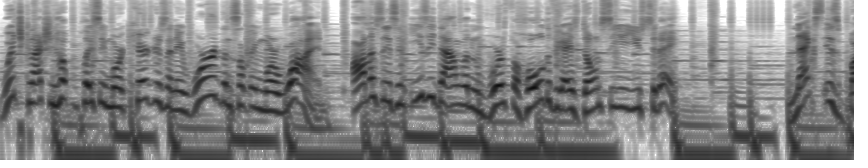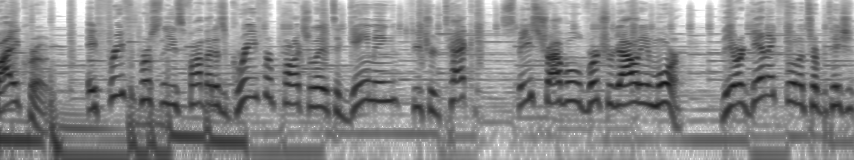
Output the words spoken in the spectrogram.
which can actually help with placing more characters in a word than something more wide, Honestly, it's an easy download and worth the hold if you guys don't see a use today. Next is Bicrode, a free for personal use font that is great for products related to gaming, future tech, space travel, virtual reality, and more. The organic flow interpretation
